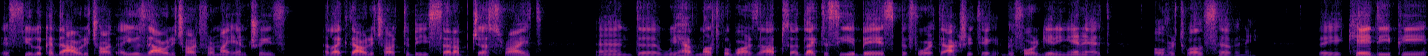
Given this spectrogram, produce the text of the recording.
If you look at the hourly chart, I use the hourly chart for my entries. I like the hourly chart to be set up just right and uh, we have multiple bars up so I'd like to see a base before it actually take before getting in it over 1270 the KDP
